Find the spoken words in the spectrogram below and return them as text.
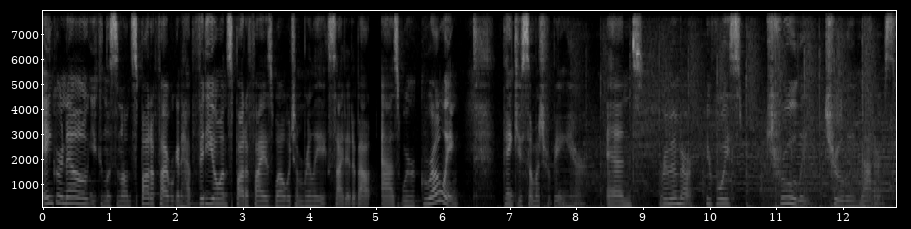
Anchor now. You can listen on Spotify. We're going to have video on Spotify as well, which I'm really excited about as we're growing. Thank you so much for being here. And remember, your voice truly, truly matters.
